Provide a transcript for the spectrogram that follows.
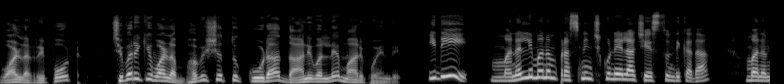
వాళ్ళ రిపోర్ట్ చివరికి వాళ్ళ భవిష్యత్తు కూడా దానివల్లే మారిపోయింది. ఇది మనల్ని మనం ప్రశ్నించుకునేలా చేస్తుంది కదా! మనం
